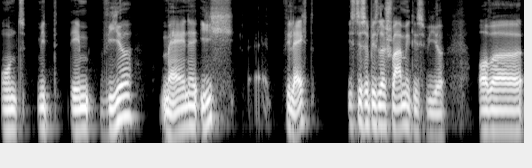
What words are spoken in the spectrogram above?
Und mit dem wir meine ich, vielleicht ist das ein bisschen ein schwammiges Wir, aber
